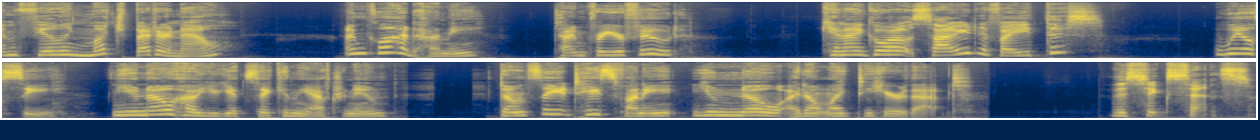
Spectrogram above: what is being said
I'm feeling much better now. I'm glad, honey. Time for your food. Can I go outside if I eat this? We'll see. You know how you get sick in the afternoon. Don't say it tastes funny. You know I don't like to hear that. The Sixth Sense.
